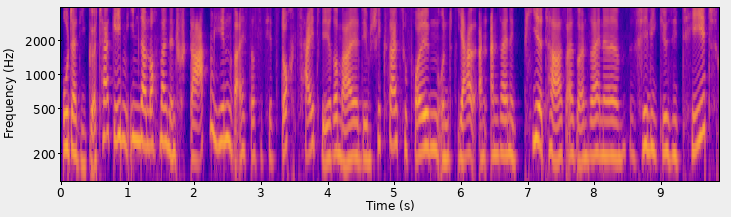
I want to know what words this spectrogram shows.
oder die Götter geben ihm dann nochmal einen starken Hinweis, dass es jetzt doch Zeit wäre, mal dem Schicksal zu folgen und ja, an, an seine Pietas, also an seine Religiosität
